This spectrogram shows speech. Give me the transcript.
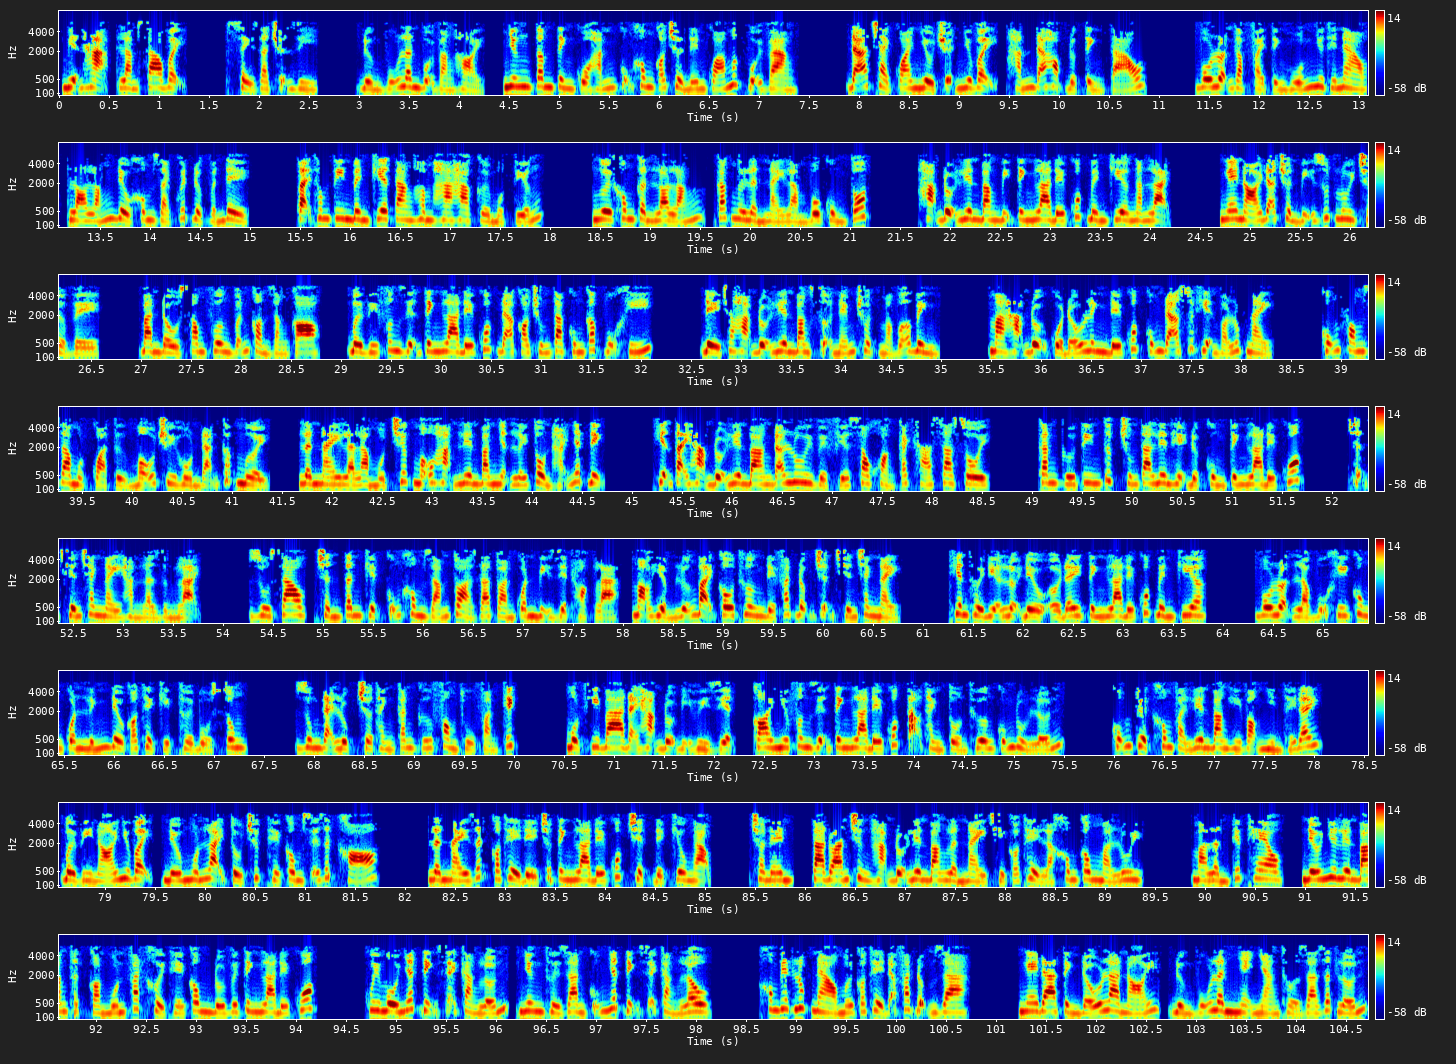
Miện hạ, làm sao vậy? Xảy ra chuyện gì? Đường Vũ Lân vội vàng hỏi, nhưng tâm tình của hắn cũng không có trở nên quá mức vội vàng. Đã trải qua nhiều chuyện như vậy, hắn đã học được tỉnh táo. Vô luận gặp phải tình huống như thế nào, lo lắng đều không giải quyết được vấn đề. Tại thông tin bên kia tang hâm ha ha cười một tiếng. Ngươi không cần lo lắng, các ngươi lần này làm vô cùng tốt. Hạm đội liên bang bị tinh la đế quốc bên kia ngăn lại. Nghe nói đã chuẩn bị rút lui trở về, Ban đầu song phương vẫn còn rằng co, bởi vì phương diện tinh la đế quốc đã có chúng ta cung cấp vũ khí. Để cho hạm đội liên bang sợ ném chuột mà vỡ bình. Mà hạm đội của đấu linh đế quốc cũng đã xuất hiện vào lúc này. Cũng phóng ra một quả tử mẫu truy hồn đạn cấp 10. Lần này là làm một chiếc mẫu hạm liên bang nhận lấy tổn hại nhất định. Hiện tại hạm đội liên bang đã lui về phía sau khoảng cách khá xa xôi. Căn cứ tin tức chúng ta liên hệ được cùng tinh la đế quốc. Trận chiến tranh này hẳn là dừng lại. Dù sao, Trần Tân Kiệt cũng không dám tỏa ra toàn quân bị diệt hoặc là mạo hiểm lưỡng bại câu thương để phát động trận chiến tranh này. Thiên thời địa lợi đều ở đây Tinh la đế quốc bên kia. Vô luận là vũ khí cùng quân lính đều có thể kịp thời bổ sung. Dùng đại lục trở thành căn cứ phòng thủ phản kích. Một khi ba đại hạm đội bị hủy diệt, coi như phương diện tinh la đế quốc tạo thành tổn thương cũng đủ lớn. Cũng tuyệt không phải liên bang hy vọng nhìn thấy đấy. Bởi vì nói như vậy, nếu muốn lại tổ chức thế công sẽ rất khó. Lần này rất có thể để cho tinh la đế quốc triệt để kiêu ngạo. Cho nên, ta đoán chừng hạm đội liên bang lần này chỉ có thể là không công mà lui. Mà lần tiếp theo, nếu như liên bang thật còn muốn phát khởi thế công đối với tinh la đế quốc, quy mô nhất định sẽ càng lớn, nhưng thời gian cũng nhất định sẽ càng lâu. Không biết lúc nào mới có thể đã phát động ra. Nghe đa tình đấu la nói, đường Vũ Lân nhẹ nhàng thở ra rất lớn.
